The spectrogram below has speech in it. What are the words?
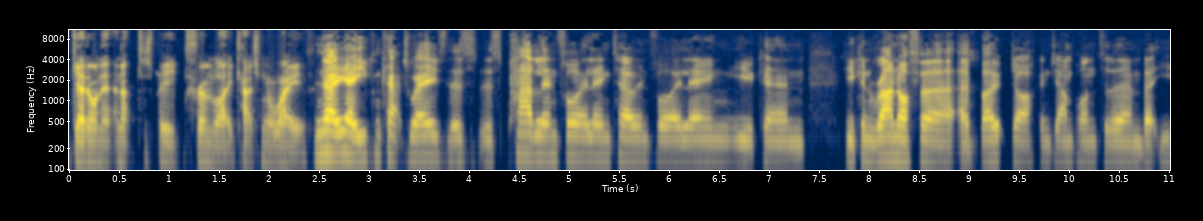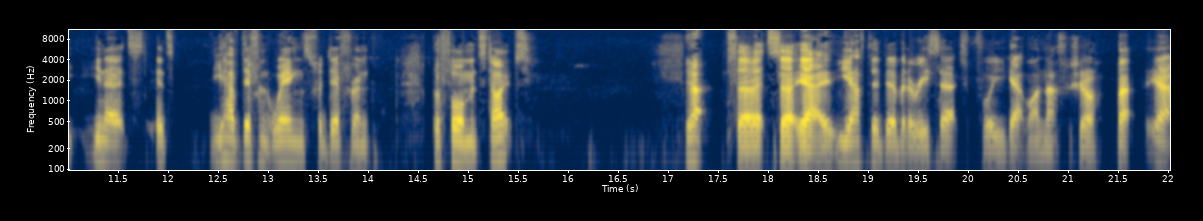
get on it and up to speed from like catching a wave? No, yeah, you can catch waves. There's there's paddling, foiling, towing, foiling. You can you can run off a, a boat dock and jump onto them, but you, you know it's it's you have different wings for different performance types. Yeah. So it's uh, yeah, you have to do a bit of research before you get one. That's for sure. But yeah,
